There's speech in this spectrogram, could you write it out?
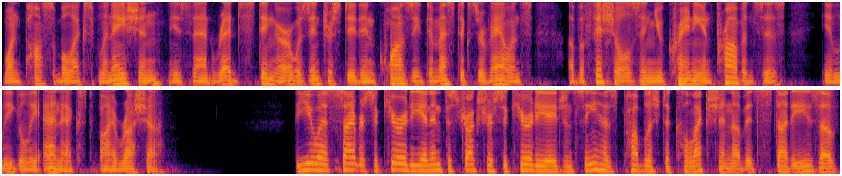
One possible explanation is that Red Stinger was interested in quasi domestic surveillance of officials in Ukrainian provinces illegally annexed by Russia. The U.S. Cybersecurity and Infrastructure Security Agency has published a collection of its studies of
